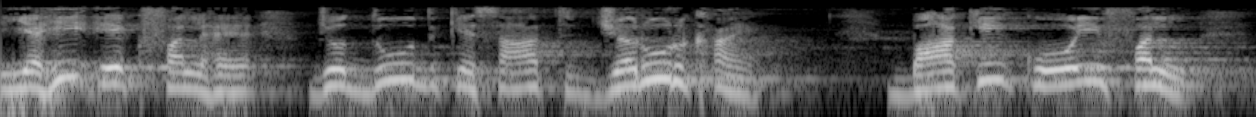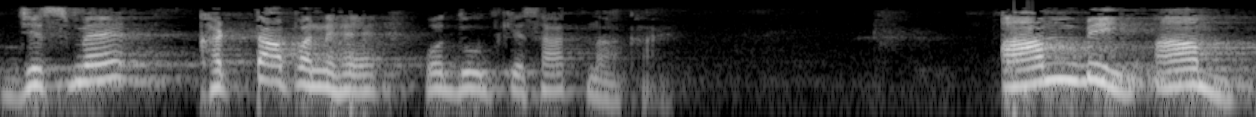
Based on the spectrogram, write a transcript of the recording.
यही एक फल है जो दूध के साथ ज़रूर खाएँ। बाकी कोई फल जिसमें खट्टापन है, वो दूध के साथ ना खाएँ। आम भी, आम,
